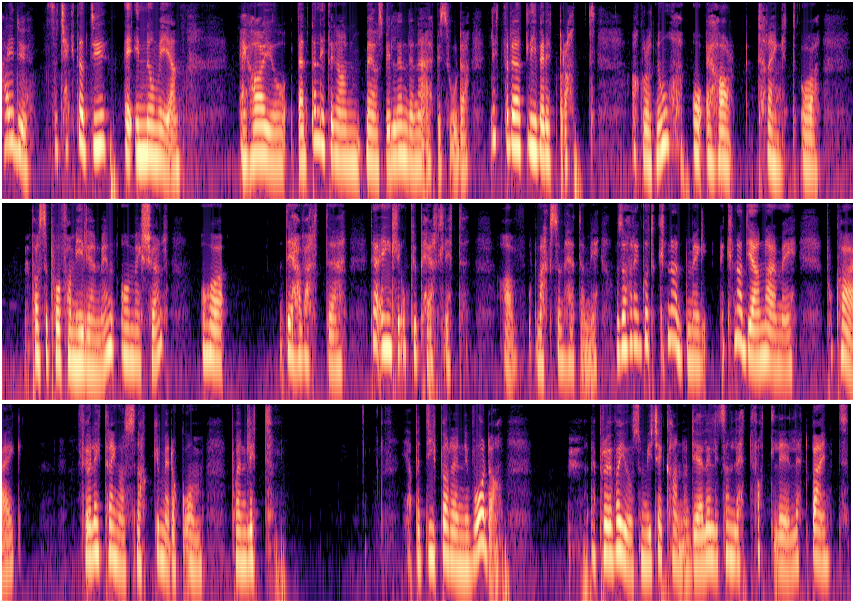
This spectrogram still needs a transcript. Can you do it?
Hei, du. Så kjekt at du er innom igjen. Jeg har jo venta litt med å spille inn denne episoden. Litt fordi at livet er litt bratt akkurat nå, og jeg har trengt å passe på familien min og meg sjøl. Og det har vært eh, Det har egentlig okkupert litt av oppmerksomheten min. Og så har jeg gått knadd, meg, knadd hjernen min på hva jeg føler jeg trenger å snakke med dere om på en litt ja, på et dypere nivå, da. Jeg prøver jo så mye jeg kan å dele litt sånn lettfattelig, lettbeint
